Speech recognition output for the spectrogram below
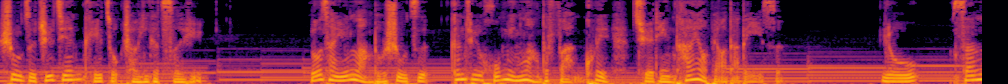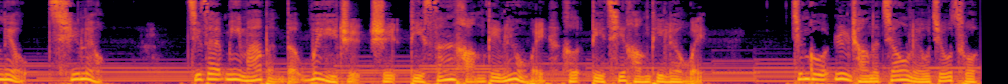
数字之间可以组成一个词语。罗彩云朗读数字，根据胡明朗的反馈，确定他要表达的意思，如三六七六，即在密码本的位置是第三行第六位和第七行第六位。经过日常的交流纠错，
